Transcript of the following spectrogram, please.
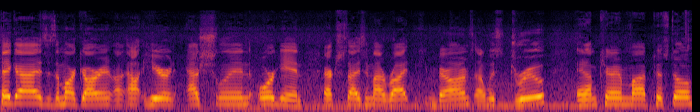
Hey guys, this is Marked Guardian. I'm out here in Ashland, Oregon, exercising my right to keep bear arms. I'm with Drew, and I'm carrying my pistol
